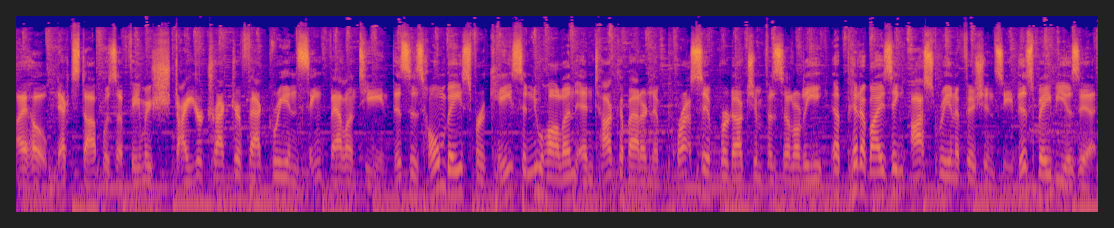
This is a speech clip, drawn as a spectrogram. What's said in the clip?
I hope. Next stop was a famous Steyr tractor factory in St. Valentin. This is home base for Case and New Holland and talk about an impressive production facility epitomizing Austrian efficiency. This baby is it.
